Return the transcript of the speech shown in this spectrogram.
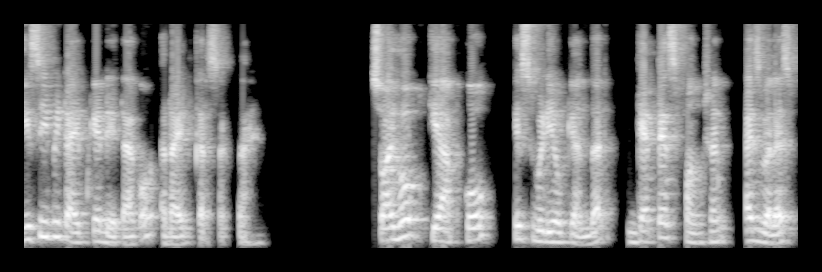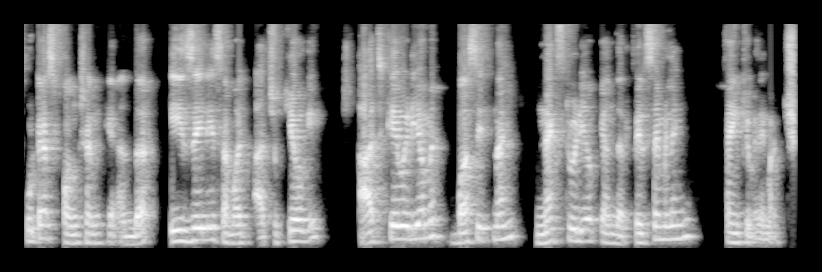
किसी भी टाइप के डेटा को राइट कर सकता है। सो आई होप कि आपको इस वीडियो के अंदर gets function as well as puts function के अंदर इजीली समझ आ चुकी होगी। आज के वीडियो में बस इतना ही। नेक्स्ट वीडियो के अंदर फिर से मिलेंगे। थैंक यू वेरी मच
